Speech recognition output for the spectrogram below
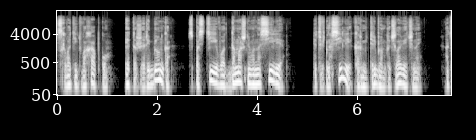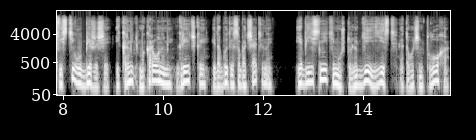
схватить в охапку. Это же ребенка, спасти его от домашнего насилия. Это ведь насилие — кормить ребенка человечиной. Отвезти в убежище и кормить макаронами, гречкой и добытой собачатиной и объяснить ему, что людей есть — это очень плохо.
